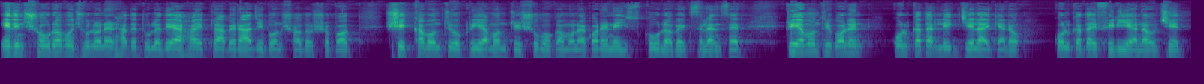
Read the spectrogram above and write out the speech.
এদিন সৌরভ ও ঝুলনের হাতে তুলে দেওয়া হয় ক্লাবের আজীবন সদস্যপদ। শিক্ষামন্ত্রী ও ক্রীড়ামন্ত্রী শুভকামনা করেন এই স্কুল অব এক্সেলেন্সের। ক্রীড়ামন্ত্রী বলেন, কলকাতার লিগ জেলায় কেন? কলকাতায় ফিরিয়ে আনা উচিত।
